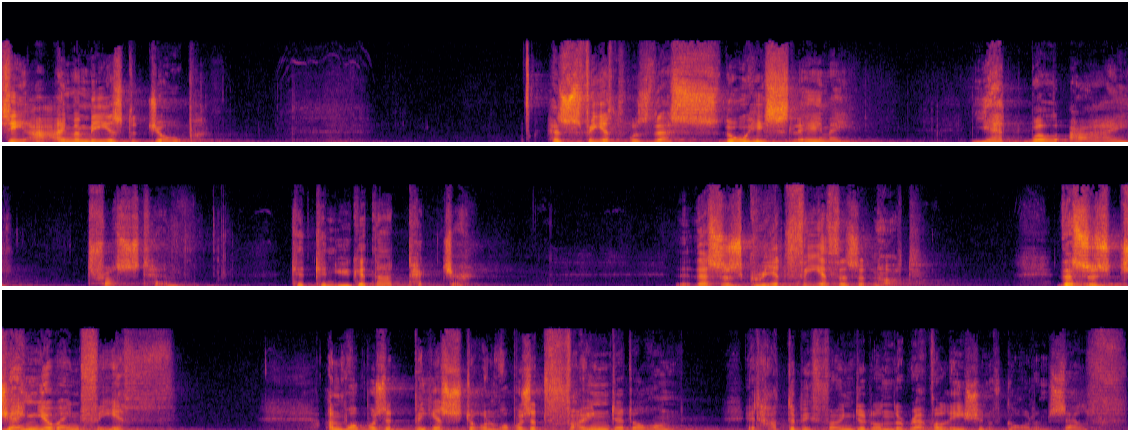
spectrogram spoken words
See, I'm amazed at Job. His faith was this though he slay me, yet will I trust him. Can, can you get that picture? This is great faith, is it not? This is genuine faith. And what was it based on? What was it founded on? It had to be founded on the revelation of God Himself.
